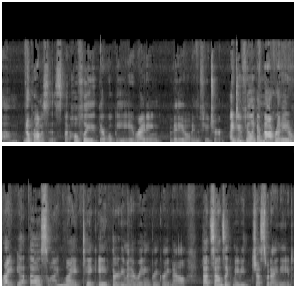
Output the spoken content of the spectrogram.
um, no promises, but hopefully there will be a writing video in the future. I do feel like I'm not ready to write yet though, so I might take a 30 minute reading break right now. That sounds like maybe just what I need.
